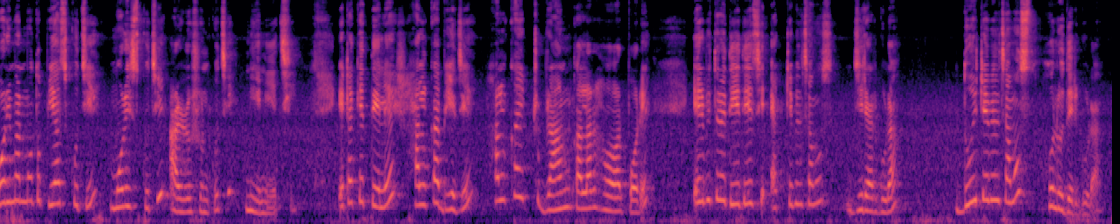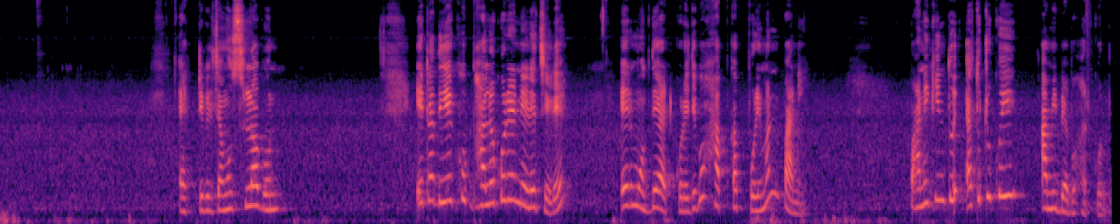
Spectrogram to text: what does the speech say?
পরিমাণ মতো পেঁয়াজ কুচি, মরিচ কুচি আর রসুন কুচি নিয়ে নিয়েছি। এটাকে তেলে হালকা ভেজে, হালকা একটু ব্রাউন কালার হওয়ার পরে এর ভিতরে দিয়ে দিয়েছি এক টেবিল চামচ জিরার গুঁড়া, দুই টেবিল চামচ হলুদের গুঁড়া, এক টেবিল চামচ লবণ। এটা দিয়ে খুব ভালো করে নেড়ে চেড়ে এর মধ্যে অ্যাড করে দেব হাফ কাপ পরিমাণ পানি। পানি কিন্তু এতটুকুই আমি ব্যবহার করব।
